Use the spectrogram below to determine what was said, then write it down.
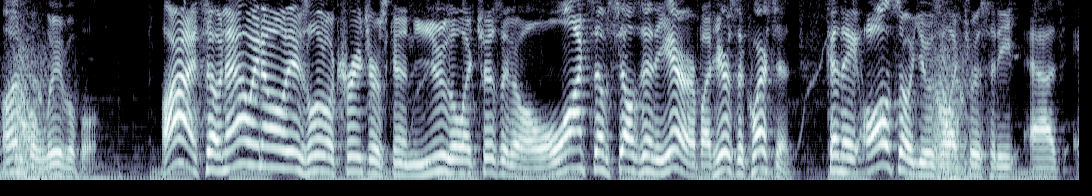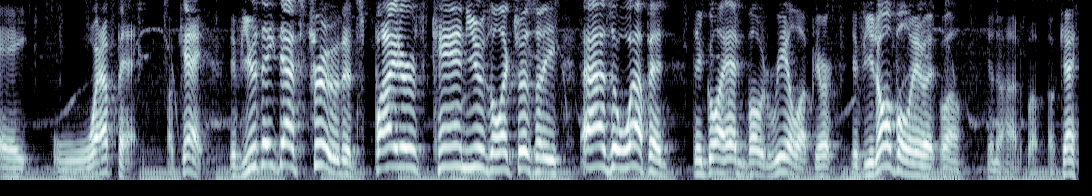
Unbelievable. All right, so now we know these little creatures can use electricity to launch themselves in the air, but here's the question. Can they also use electricity as a weapon? Okay, if you think that's true, that spiders can use electricity as a weapon, then go ahead and vote real up here. If you don't believe it, well, you know how to vote, okay?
